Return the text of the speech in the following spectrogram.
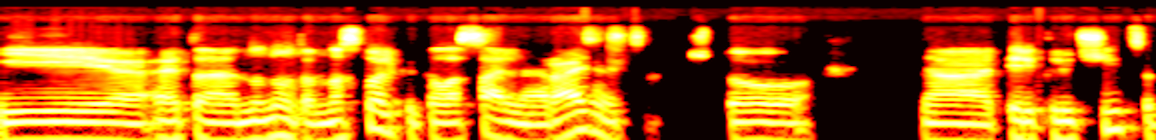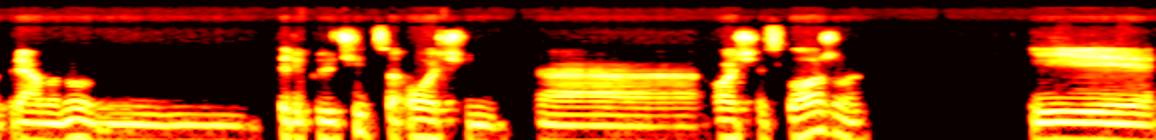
И это, ну, ну там настолько колоссальная разница, что а, переключиться прямо, ну, переключиться очень, э, очень сложно. И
